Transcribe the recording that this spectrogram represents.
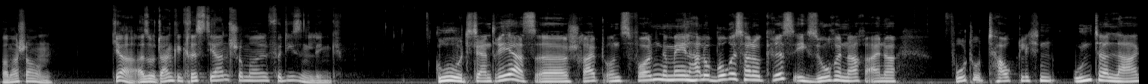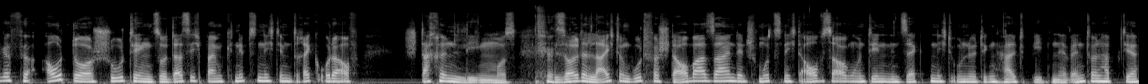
wir mal schauen. Ja, also danke Christian schon mal für diesen Link. Gut, der Andreas äh, schreibt uns folgende Mail. Hallo Boris, hallo Chris. Ich suche nach einer fototauglichen Unterlage für Outdoor-Shooting, sodass ich beim Knipsen nicht im Dreck oder auf Stacheln liegen muss. Sie sollte leicht und gut verstaubar sein, den Schmutz nicht aufsaugen und den Insekten nicht unnötigen Halt bieten. Eventuell habt ihr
